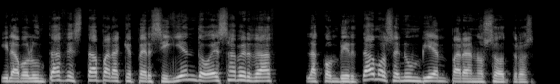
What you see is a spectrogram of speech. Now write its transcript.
y la voluntad está para que persiguiendo esa verdad la convirtamos en un bien para nosotros.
